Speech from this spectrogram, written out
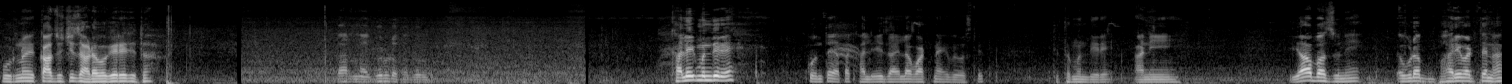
पूर्ण काजूची झाडं वगैरे तिथं नाही गरुड होता गरुड. खाली एक मंदिर आहे. कोणतं आहे आता खाली जायला वाट नाही व्यवस्थित. तिथं मंदिर आहे. आणि या बाजूने एवढं भारी वाटतं ना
